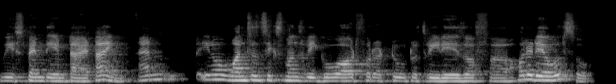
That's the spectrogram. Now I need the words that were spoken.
We spend the entire time, and you know, once in six months, we go out for a two to three days of uh, holiday also.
